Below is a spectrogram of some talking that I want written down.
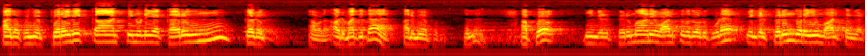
அத கொஞ்சம் பிறவி காட்டினுடைய கருவும் கெடும். அவ்வளவு அப்படி மாத்திட்டா அருமையா போடும். இல்ல? அப்போ நீங்கள் பெருமானை வாழ்த்துவதோடு கூட எங்கள் பெருந்துரையும் வாழ்த்துங்கள்.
